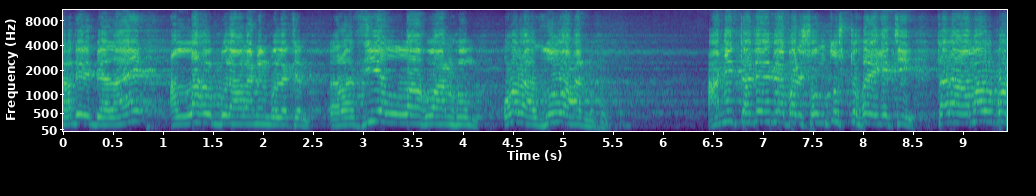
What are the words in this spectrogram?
তাদের বেলায় আল্লাহ আলমিন বলেছেন রাজি আল্লাহ আনহুম ও রাজু আনহুম। আমি তাদের ব্যাপারে সন্তুষ্ট হয়ে গেছি। তারা আমার উপর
